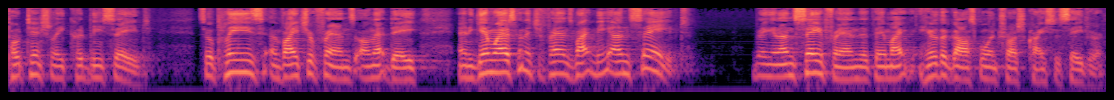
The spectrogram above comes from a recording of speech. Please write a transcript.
potentially could be saved. So please invite your friends on that day. And again, we're asking that your friends might be unsaved. Bring an unsaved friend that they might hear the gospel and trust Christ as Savior.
